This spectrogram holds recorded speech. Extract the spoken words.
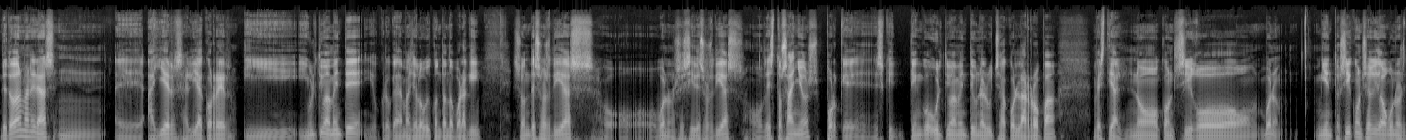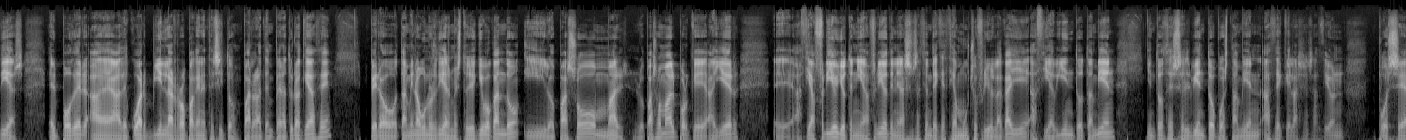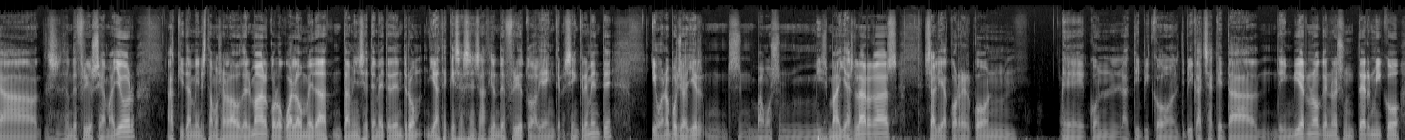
De todas maneras, mm, eh, ayer salí a correr y, últimamente, yo creo que además ya lo voy contando por aquí, son de esos días, o, bueno, no sé si de esos días o de estos años, porque es que tengo últimamente una lucha con la ropa bestial. No consigo, bueno, miento, sí he conseguido algunos días el poder eh, adecuar bien la ropa que necesito para la temperatura que hace pero también algunos días me estoy equivocando y lo paso mal. Lo paso mal porque ayer eh, hacía frío, yo tenía frío, tenía la sensación de que hacía mucho frío en la calle, hacía viento también, y entonces el viento pues también hace que la sensación pues sea la sensación de frío sea mayor. Aquí también estamos al lado del mar, con lo cual la humedad también se te mete dentro y hace que esa sensación de frío todavía se incremente. Y bueno, pues yo ayer, mm, vamos, mis mallas largas, salí a correr con, eh, con la, típico, típica chaqueta de invierno, que no es un térmico.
